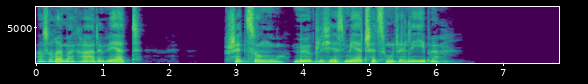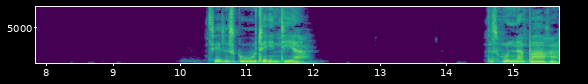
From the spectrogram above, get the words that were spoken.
Was auch immer gerade Wertschätzung möglich ist, Wertschätzung oder Liebe. Sieh das Gute in dir. Das Wunderbare.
